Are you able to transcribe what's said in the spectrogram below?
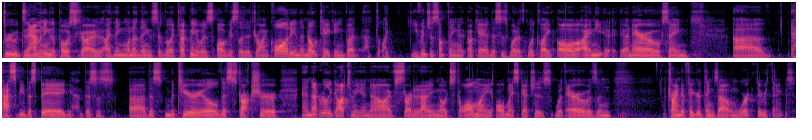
through examining the poster, I, I think one of the things that really took me was obviously the drawing quality and the note taking, but like even just something okay, this is what it looked like. Oh, I need an arrow saying uh, it has to be this big. This is uh, this material, this structure, and that really got to me. And now I've started adding notes to all my all my sketches with arrows and trying to figure things out and work through things.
